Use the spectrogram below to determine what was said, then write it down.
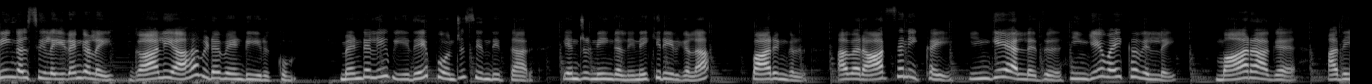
நீங்கள் சில இடங்களை காலியாக விட வேண்டியிருக்கும். மெண்டலீவ் இதே போன்று சிந்தித்தார் என்று நீங்கள் நினைக்கிறீர்களா? பாருங்கள் அவர் ஆர்சனிக்கை இங்கே அல்லது இங்கே வைக்கவில்லை. மாறாக அதை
